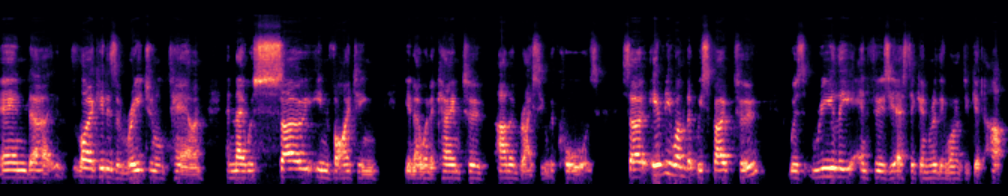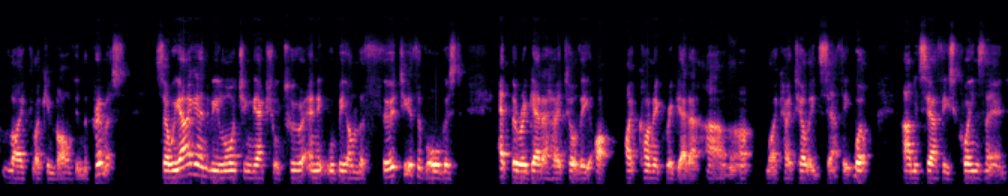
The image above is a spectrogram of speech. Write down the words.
and uh, like it is a regional town, and they were so inviting, you know, when it came to um, embracing the cause. So everyone that we spoke to was really enthusiastic and really wanted to get up, like, like involved in the premise. So we are going to be launching the actual tour, and it will be on the 30th of August at the Regatta Hotel, the iconic Regatta um, like hotel in South well um, in southeast Queensland.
